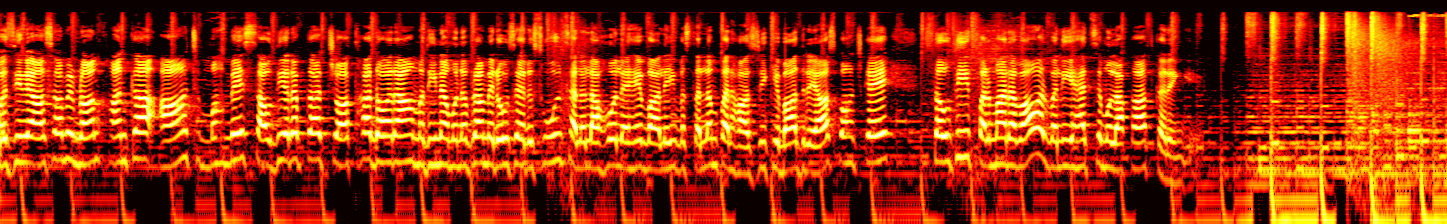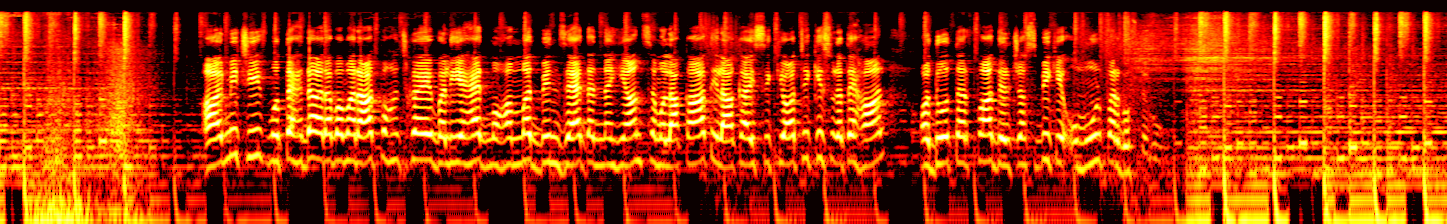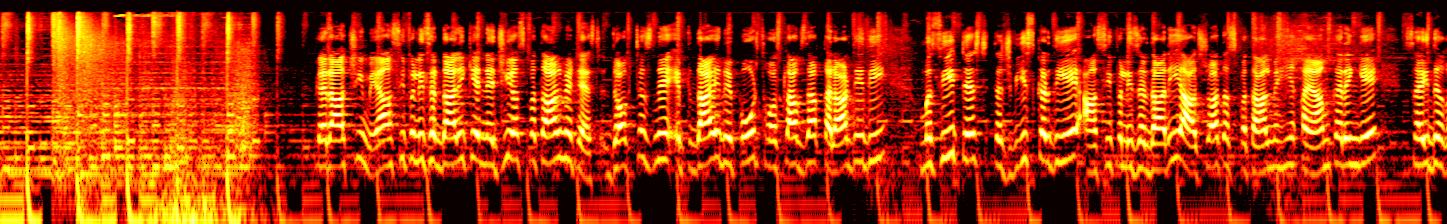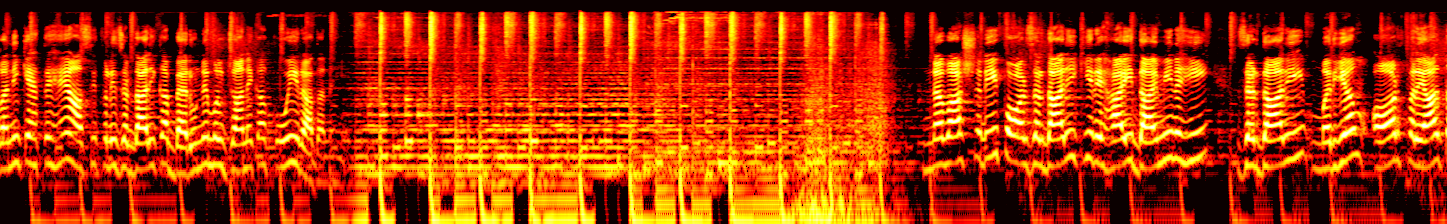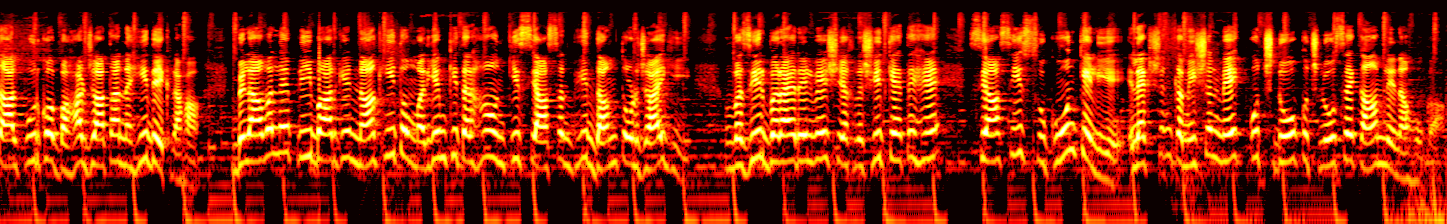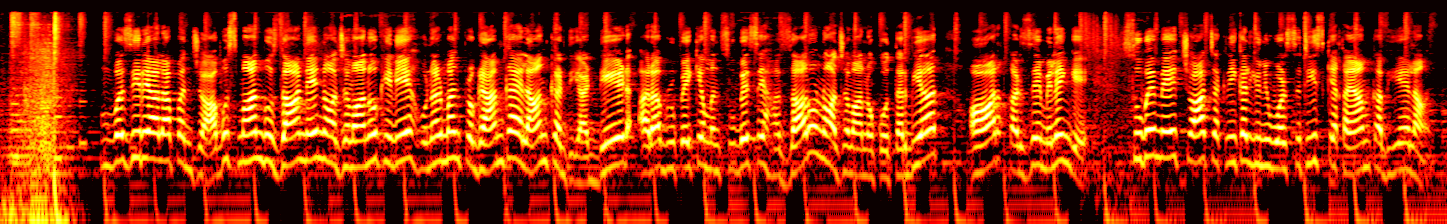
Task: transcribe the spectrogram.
वज़ीर अजम इमरान खान का आठ माह में सऊदी अरब का चौथा दौरा। मदीना मुनवरा में रोज़ रसूल सल्लल्लाहु पर हाजिरी के बाद रियाज पहुँच गए। सऊदी फरमा रवा और वली अहद से मुलाकात करेंगे। आर्मी चीफ मुतहदा अरब अमारात पहुँच गए। वली अहद मोहम्मद बिन जैद अल नहियान से मुलाकात। इलाकाई सिक्योरिटी की सूरत हाल और दो तरफा दिलचस्पी के उमूर पर गुफ्तगू। कराची में आसिफ अली जरदारी के निजी अस्पताल में टेस्ट। डॉक्टर्स ने इब्तदाई रिपोर्ट हौसला अफजा करार दे दी। मजीद टेस्ट तजवीज़ कर दिए। आसिफ अली जरदारी आज रात अस्पताल में ही क्याम करेंगे। सईद गनी कहते हैं, आसिफ अली जरदारी का बैरून मुल्क जाने का कोई इरादा नहीं। नवाज़ शरीफ और जरदारी की रिहाई दायमी नहीं। जरदारी, मरियम और फरियाल तालपुर को बाहर जाता नहीं देख रहा। बिलावल ने प्री बार्गेन ना की तो मरियम की तरह उनकी सियासत भी दम तोड़ जाएगी। वज़ीर बराए रेलवे शेख रशीद कहते हैं, सियासी सुकून के लिए इलेक्शन कमीशन में कुछ दो कुछ लो से काम लेना होगा। वज़ीर अला पंजाब उस्मान बुजदार ने नौजवानों के लिए हुनरमंद प्रोग्राम का ऐलान कर दिया। डेढ़ अरब रुपए के मंसूबे से हज़ारों नौजवानों को तरबियत और कर्जे मिलेंगे। सूबे में चार टेक्निकल यूनिवर्सिटीज के क्याम का भी ऐलान।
